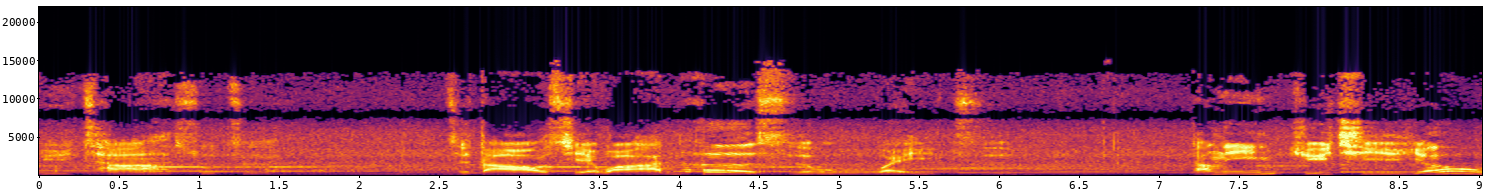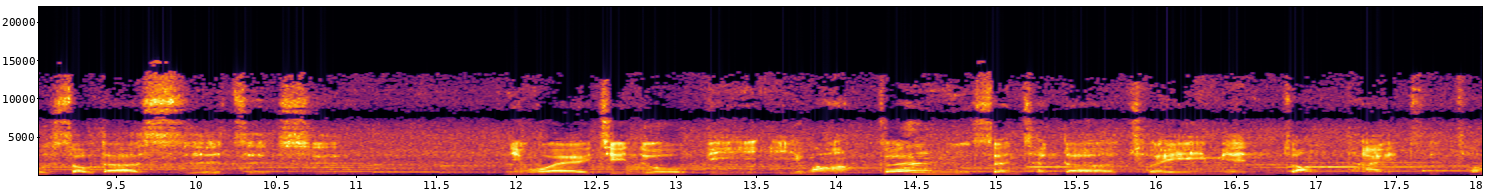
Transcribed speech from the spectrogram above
与擦数字，直到写完二十五为止。当您举起右手的食指时，您会进入比以往更深层的催眠状态之中。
